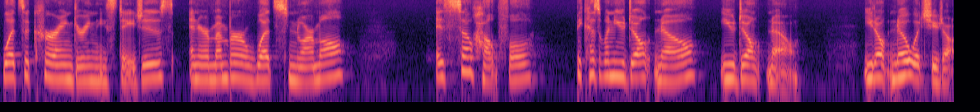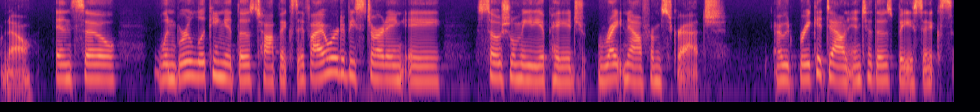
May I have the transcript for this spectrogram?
what's occurring during these stages and remember what's normal is so helpful because when you don't know, you don't know. You don't know what you don't know. And so when we're looking at those topics, if I were to be starting a social media page right now from scratch, I would break it down into those basics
